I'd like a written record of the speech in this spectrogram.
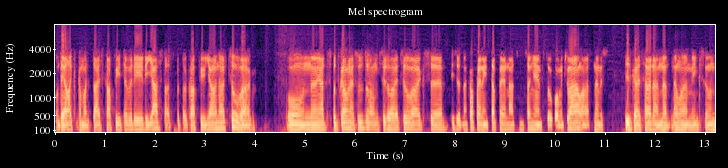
un tajā laikā, kamēr taisa kafiju, tev arī ir jāstāsta par to kafiju jaunu ar cilvēku. Un, jā, tas pats galvenais uzdevums ir, lai cilvēks uh, iziet no kafejnīcas apmierināts un saņemtu to, ko viņš vēlās, nevis izgājis ārā ne nelēmīgs. Un,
